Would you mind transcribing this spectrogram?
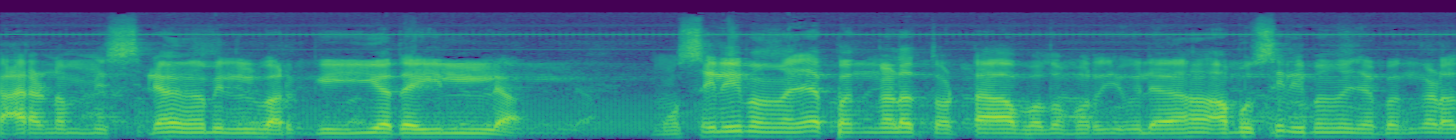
കാരണം ഇസ്ലാമിൽ വർഗീയതയില്ല. മുസ്ലിമായ പെങ്ങളെ തൊട്ടാ വലുമുറിയൂല അമുസ്ലിമായ പെങ്ങളെ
